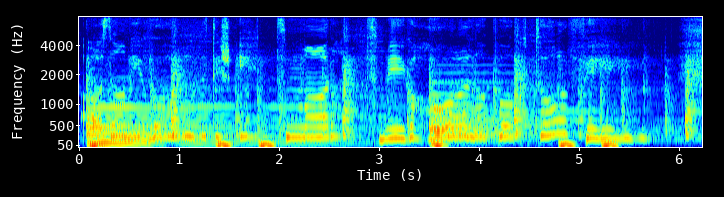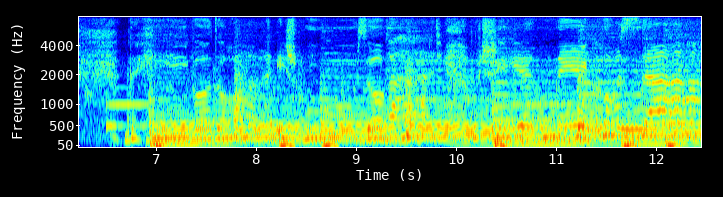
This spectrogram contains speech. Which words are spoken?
Az, ami volt és itt maradt, még a holnapoktól fél. De hív és húz a vágy, hogy sietnék hozzád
